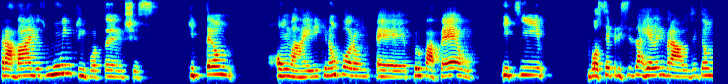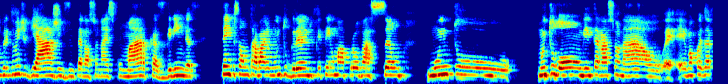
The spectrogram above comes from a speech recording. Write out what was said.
trabalhos muito importantes que estão online, que não foram é, para o papel, e que você precisa relembrá-los. Então, principalmente viagens internacionais com marcas gringas, sempre são um trabalho muito grande, porque tem uma aprovação muito muito longa, internacional. É, é uma coisa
